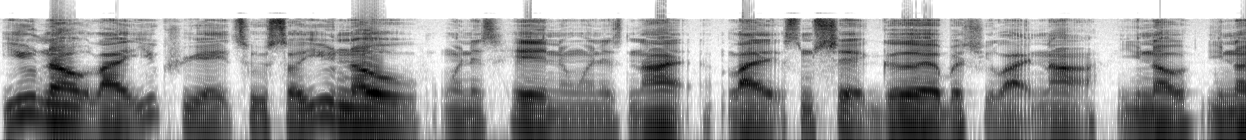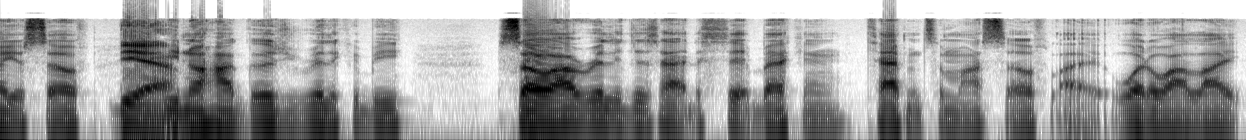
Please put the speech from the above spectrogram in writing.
you know, like you create too, so you know when it's hidden and when it's not. Like some shit good, but you like nah. You know, you know yourself. Yeah. You know how good you really could be. So I really just had to sit back and tap into myself. Like, what do I like?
